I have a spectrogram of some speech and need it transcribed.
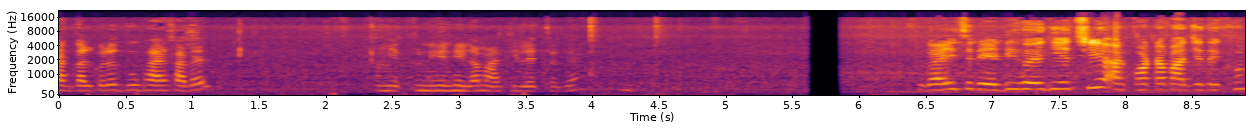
এক গাল করে দু ভাই খাবে। আমি একটু নিয়ে নিলাম আকিলের থেকে। গাইজ রেডি হয়ে গিয়েছি। আর কটা বাজে দেখুন।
